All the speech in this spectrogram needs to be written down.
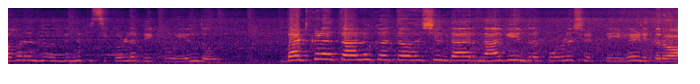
ಅವರನ್ನು ನೆನಪಿಸಿಕೊಳ್ಳಬೇಕು ಎಂದು ಭಟ್ಕಳ ತಾಲೂಕಾ ತಹಶೀಲ್ದಾರ್ ನಾಗೇಂದ್ರ ಕೋಳಶೆಟ್ಟಿ ಹೇಳಿದರು.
